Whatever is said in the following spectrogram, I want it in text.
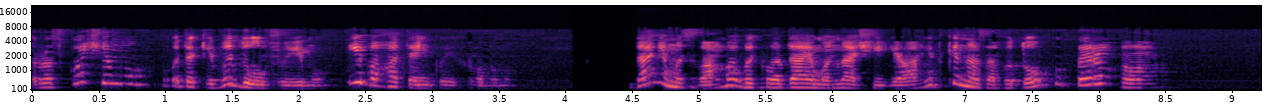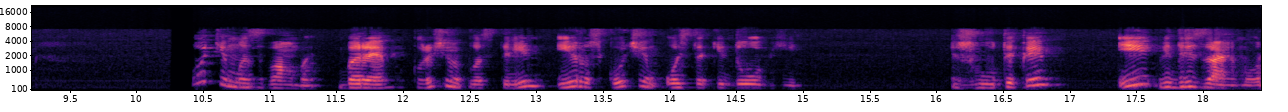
розкочуємо, отакі видовжуємо і багатенько їх робимо. Далі ми з вами викладаємо наші ягідки на заготовку пирога. Потім ми з вами беремо коричневий пластилін і розкочуємо ось такі довгі жгутики і відрізаємо.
